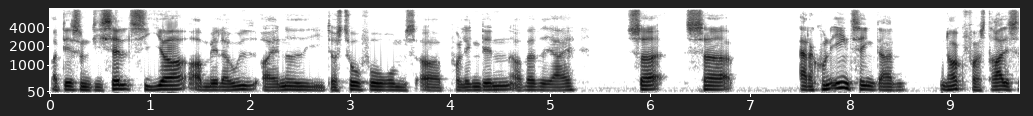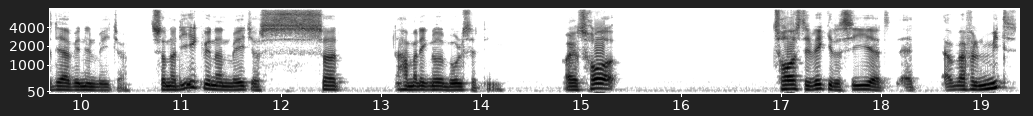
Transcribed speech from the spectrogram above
og det, som de selv siger og melder ud og andet i deres to forums og på LinkedIn og hvad ved jeg, så, så er der kun én ting, der er nok for Astralis, så det er at vinde en major. Så når de ikke vinder en major, så har man ikke noget i målsætningen. Og jeg tror, tror også, det er vigtigt at sige, at, at i hvert fald mit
